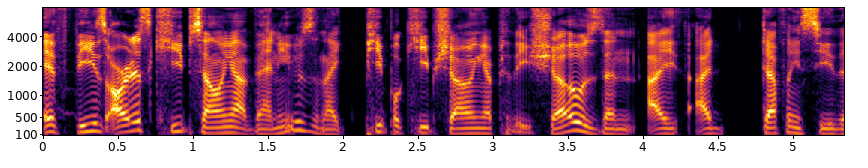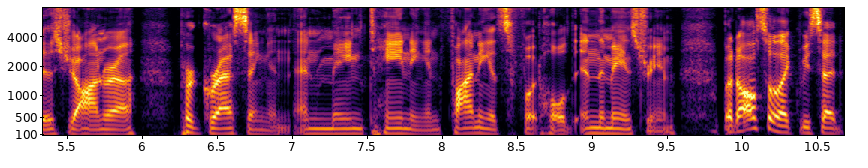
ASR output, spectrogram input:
if these artists keep selling out venues and like people keep showing up to these shows, then I I definitely see this genre progressing and, and maintaining and finding its foothold in the mainstream. But also, like we said,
